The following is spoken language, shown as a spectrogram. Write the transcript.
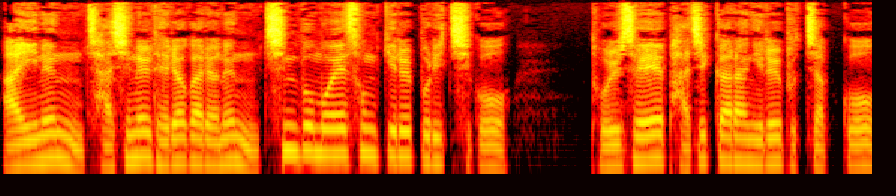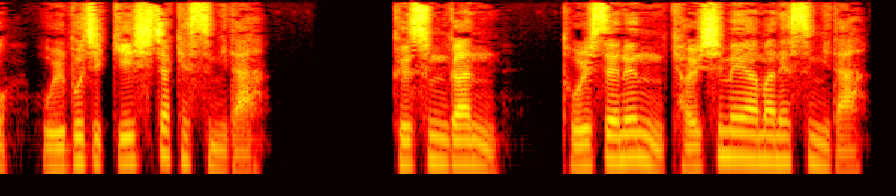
아이는 자신을 데려가려는 친부모의 손길을 뿌리치고 돌쇠의 바지가랑이를 붙잡고 울부짖기 시작했습니다. 그 순간 돌쇠는 결심해야만 했습니다.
